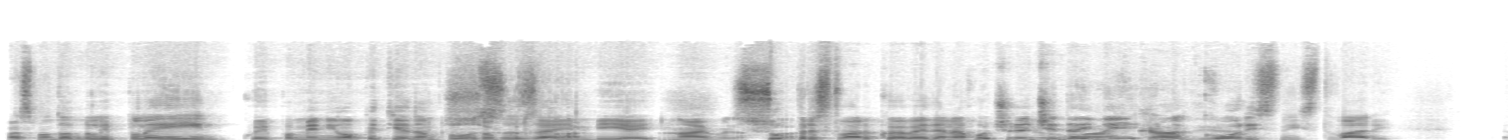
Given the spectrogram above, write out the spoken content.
Pa smo dobili play-in, koji je po meni opet jedan plus Super za stvar. NBA. Najbolja. Super stvar koja je uvedena. Hoću reći da ima, ima korisnih stvari. E,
